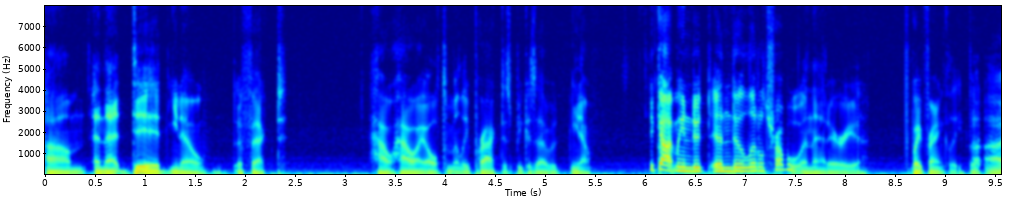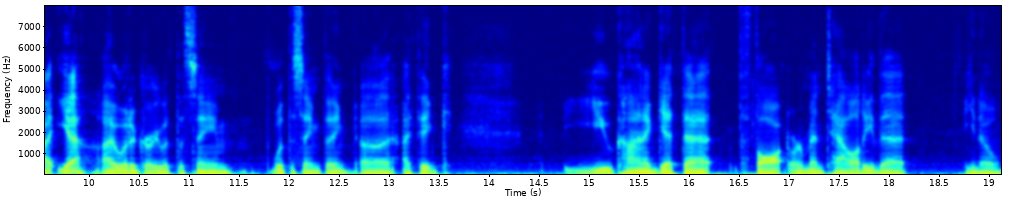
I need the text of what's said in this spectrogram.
Um, and that did, you know, affect how how I ultimately practiced because I would, you know, it got me into into a little trouble in that area, quite frankly. But I yeah, I would agree with the same with the same thing. Uh, I think you kind of get that thought or mentality that you know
